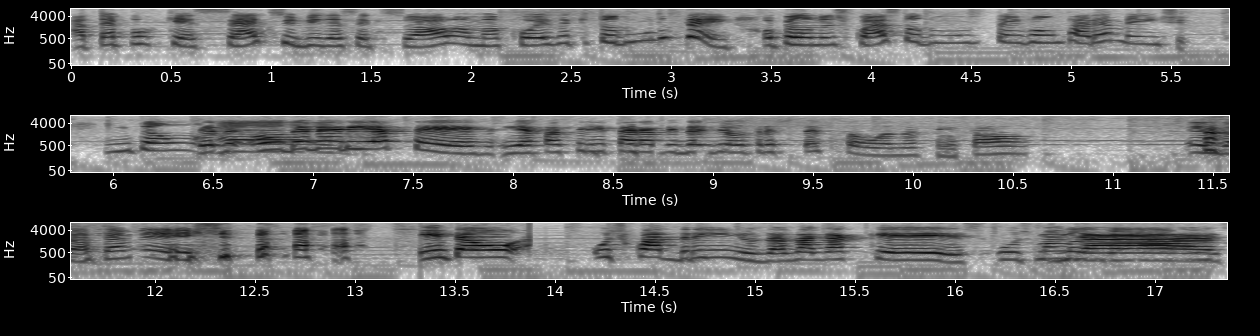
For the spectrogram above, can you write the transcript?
Até porque sexo e vida sexual é uma coisa que todo mundo tem, ou pelo menos quase todo mundo tem voluntariamente. Então, Deve, é... ou deveria ter, ia facilitar a vida de outras pessoas, assim, só Exatamente. então, os quadrinhos, as HQs, os mangás,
